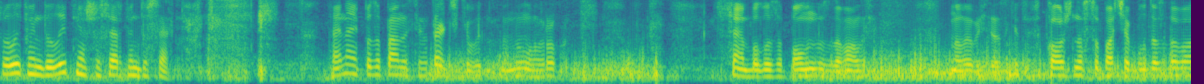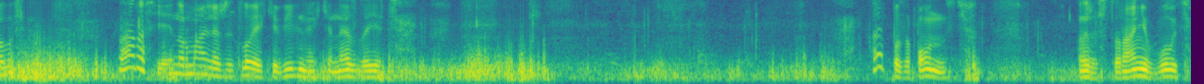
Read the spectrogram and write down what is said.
Що липень до липня, що серпень до серпня. Та й навіть по запевності готельчики видно минулого року. Все було заповнено, здавалося. Ну вибачте, таке це кожна собача буда здавалася. Зараз є і нормальне житло, яке вільне, яке не здається. А й по заповненості ресторанів, вулиць,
